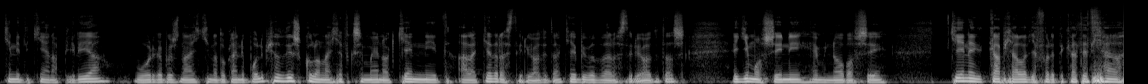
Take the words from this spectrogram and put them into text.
κινητική αναπηρία, που μπορεί κάποιος να έχει να το κάνει πολύ πιο δύσκολο να έχει αυξημένο και NEAT αλλά και δραστηριότητα και επίπεδο δραστηριότητας, εγκυμοσύνη, εμεινόπαυση, και είναι κάποια άλλα διαφορετικά τέτοια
